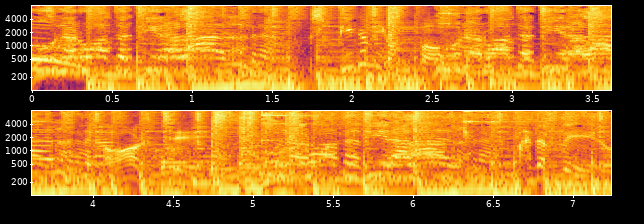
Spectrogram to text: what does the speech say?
Una ruota tira l'altra. Spiegami un po'. Una ruota tira l'altra. Forte. Una ruota tira l'altra. Ma davvero?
